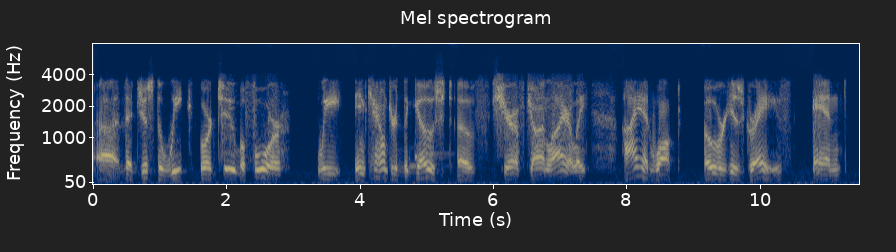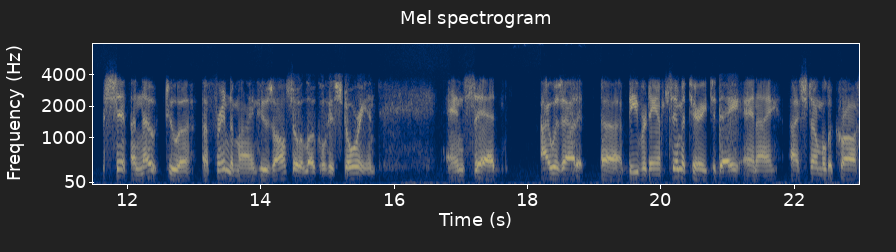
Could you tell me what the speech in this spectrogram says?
uh, that just the week or two before we encountered the ghost of Sheriff John Lyerly, I had walked over his grave and sent a note to a, a friend of mine who's also a local historian and said, I was out at uh, Beaver Dam Cemetery today and I, I stumbled across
